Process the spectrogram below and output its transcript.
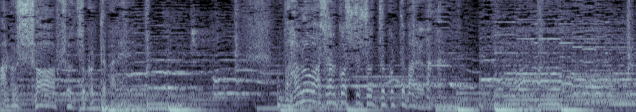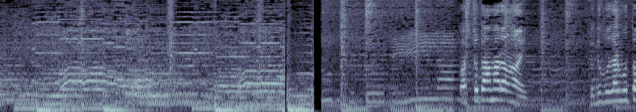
মানুষ সব সহ্য করতে পারে। ভালোবাসার কষ্ট সহ্য করতে পারে না। কষ্ট তো আমারও হয় শুধু বোঝার মতো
